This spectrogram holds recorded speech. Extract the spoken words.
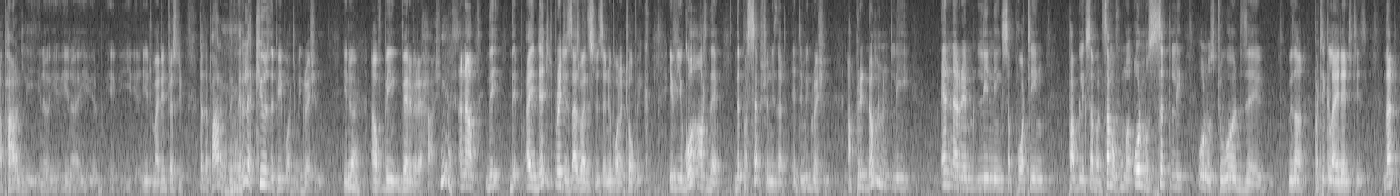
apparently, you know, you, you know, you, it might interest you that apparently they, they really accuse the people at immigration, you know, Yeah. of being very, very harsh. Yes. And now the, the identity prejudice, that's why this is an important topic, if you go out there, the perception is that at immigration are predominantly NRM leaning, supporting public servants, some of whom are almost certainly almost towards uh, without particular identities. That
